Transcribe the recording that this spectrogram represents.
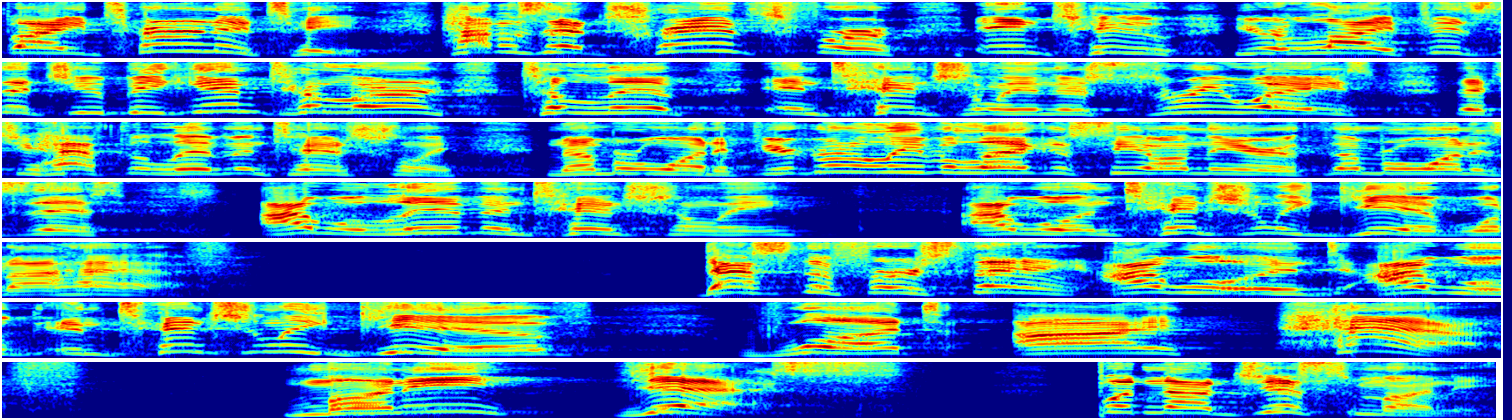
by eternity. How does that transfer into your life? Is that you begin to learn to live intentionally. And there's three ways that you have to live intentionally. Number one, if you're going to leave a legacy on the earth, number one is this I will live intentionally. I will intentionally give what I have. That's the first thing. I will, I will intentionally give what I have. Money, yes, but not just money.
